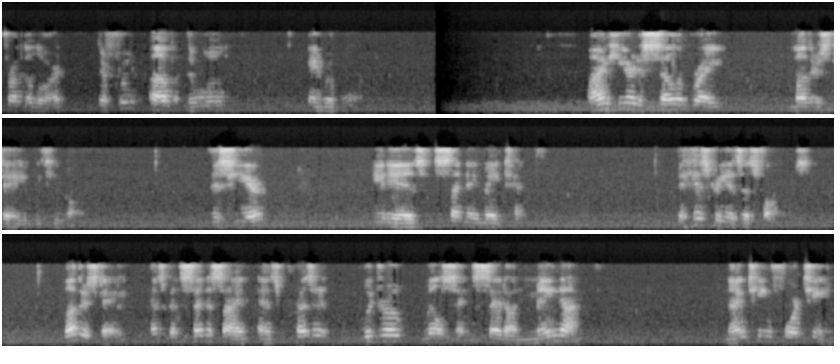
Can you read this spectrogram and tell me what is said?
from the Lord, the fruit of the womb a reward. I'm here to celebrate Mother's Day with you all. This year, it is Sunday, May 10th. The history is as follows. Mother's Day has been set aside as President Woodrow Wilson said on May 9th, 1914,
